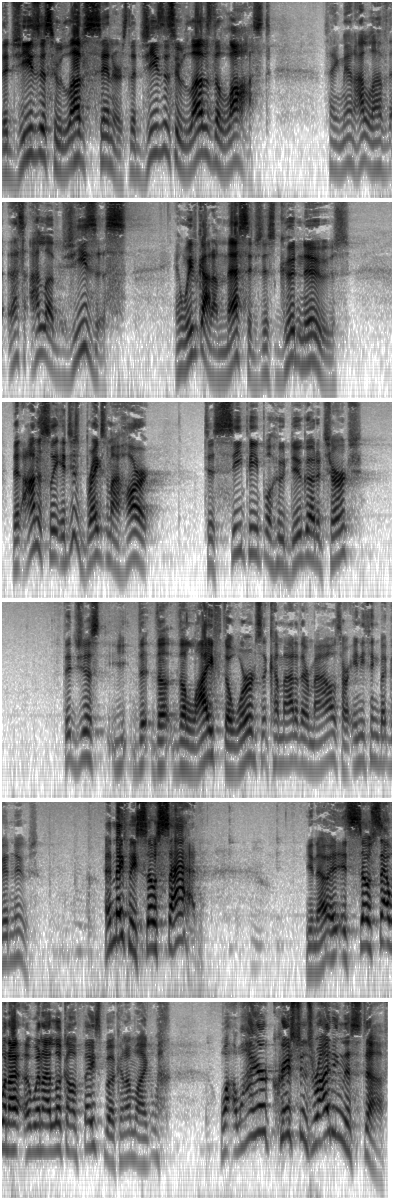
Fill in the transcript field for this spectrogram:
The Jesus who loves sinners, the Jesus who loves the lost. Saying, man, I love that. That's, I love Jesus. And we've got a message, this good news, that honestly, it just breaks my heart to see people who do go to church that just, the, the, the life, the words that come out of their mouths are anything but good news. It makes me so sad. You know, it, it's so sad when I, when I look on Facebook and I'm like, why, why are Christians writing this stuff?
